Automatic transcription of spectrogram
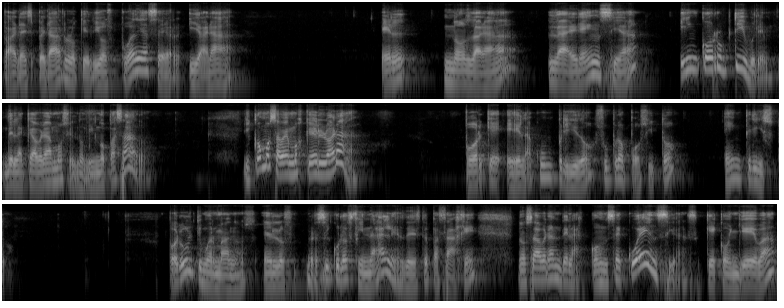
para esperar lo que Dios puede hacer y hará. Él nos dará la herencia incorruptible de la que hablamos el domingo pasado. ¿Y cómo sabemos que Él lo hará? Porque Él ha cumplido su propósito en Cristo. Por último, hermanos, en los versículos finales de este pasaje nos hablan de las consecuencias que conlleva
